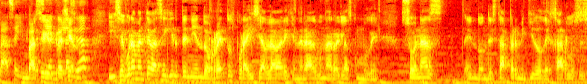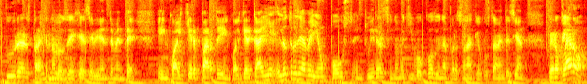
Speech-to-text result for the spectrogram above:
va a seguir va seguir creciendo, en creciendo. la ciudad. Y seguramente va a seguir teniendo retos. Por ahí se hablaba de generar algunas reglas como de zonas en donde está permitido dejar los scooters para que no los dejes evidentemente en cualquier parte, en cualquier calle. El otro día veía un post en Twitter, si no me equivoco, de una persona que justamente decían, pero claro,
